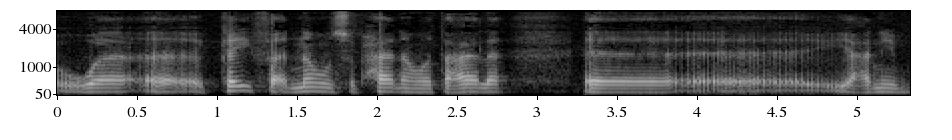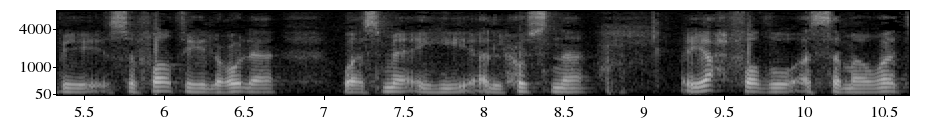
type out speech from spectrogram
وكيف أنه سبحانه وتعالى آه، يعني بصفاته العلى وأسمائه الحسنى يحفظ السماوات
